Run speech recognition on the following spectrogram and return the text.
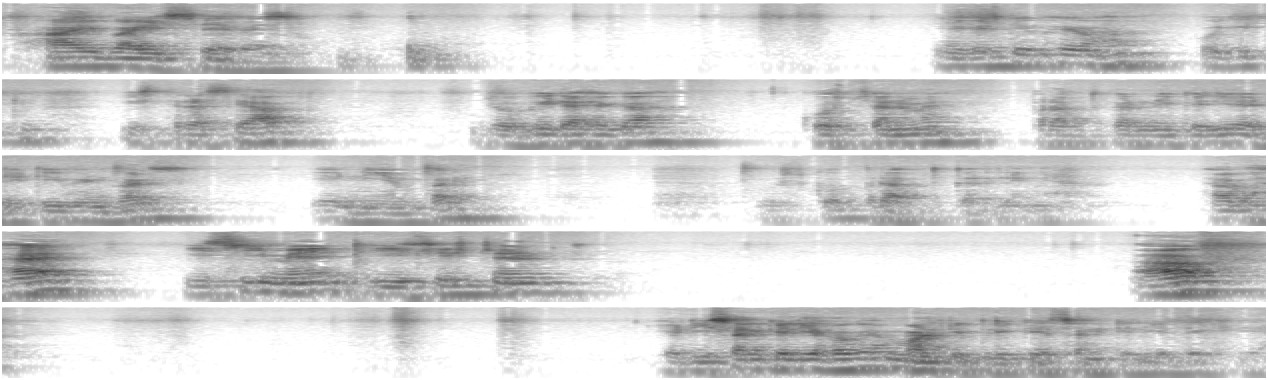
five by seven negative है वहाँ पॉजिटिव इस तरह से आप जो भी रहेगा क्वेश्चन में प्राप्त करने के लिए एडिटिव इनवर्स ये नियम पर उसको प्राप्त कर लेंगे अब है इसी में एग्जिस्टेंस ऑफ एडिशन के लिए हो गया मल्टीप्लीकेशन के लिए देखिए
